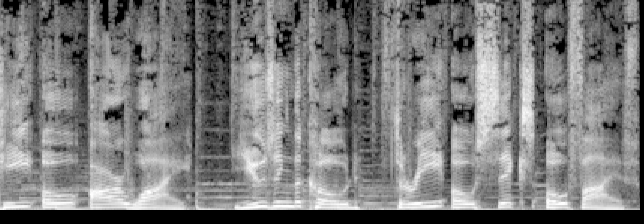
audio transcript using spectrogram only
T O R Y, using the code 30605.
